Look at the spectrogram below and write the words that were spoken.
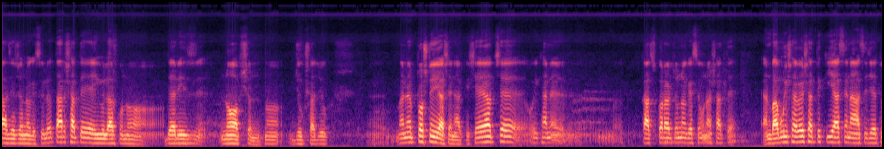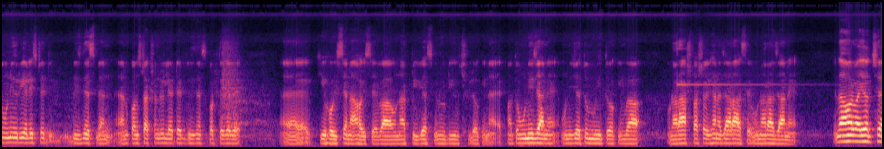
কাজের জন্য গেছিল। তার সাথে এইগুলার কোনো there is no option no যুগ সাযুগ মানে প্রশ্নই আসে না আর কি সে হচ্ছে ওইখানে কাজ করার জন্য গেছে ওনার সাথে। And বাবুল সাহেবের সাথে কি আছে না আছে, যেহেতু উনি real estate businessman and construction related business করতে গেলে কি হয়েছে না হয়েছে বা ওনার প্রিভিয়াস কোনো ডিউ ছিল কি না একমাত্র উনি জানে। উনি যেহেতু মৃত কিংবা ওনার আশপাশে ওইখানে যারা আছে ওনারা জানে। কিন্তু আমার ভাই হচ্ছে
